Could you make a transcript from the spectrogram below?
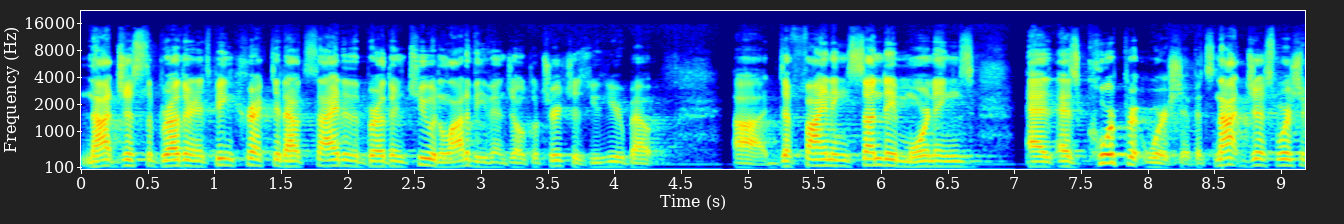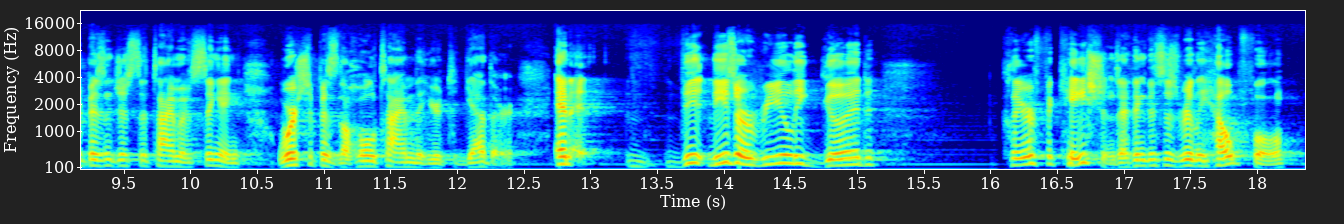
not just the brethren, it's being corrected outside of the brethren too. In a lot of evangelical churches, you hear about uh, defining Sunday mornings as, as, corporate worship. It's not just worship, isn't just the time of singing. Worship is the whole time that you're together. And th- these are really good clarifications. I think this is really helpful.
